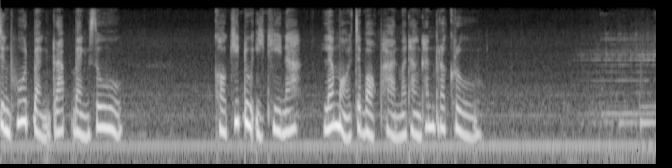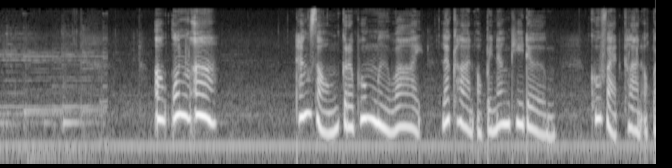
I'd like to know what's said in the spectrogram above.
จึงพูดแบ่งรับแบ่งสู้ ขอคิดดูอีกทีนะ แล้วหมอจะบอกผ่านมาทางท่านพระครู ออกอุ่นอะทั้งสองกระพุ่มมือไหว้และคลานออกไปนั่งที่เดิม คู่แฝดคลานออกไป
